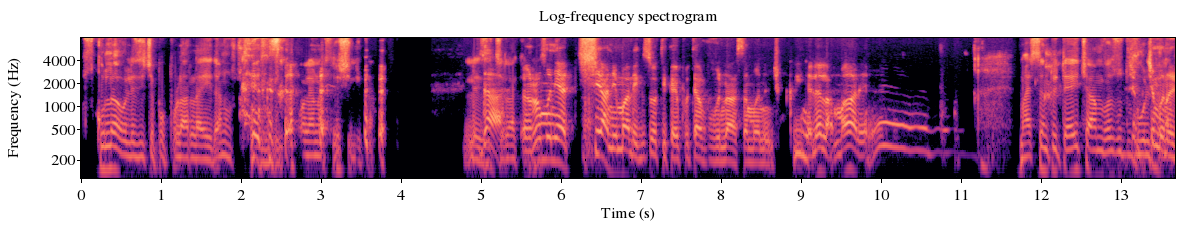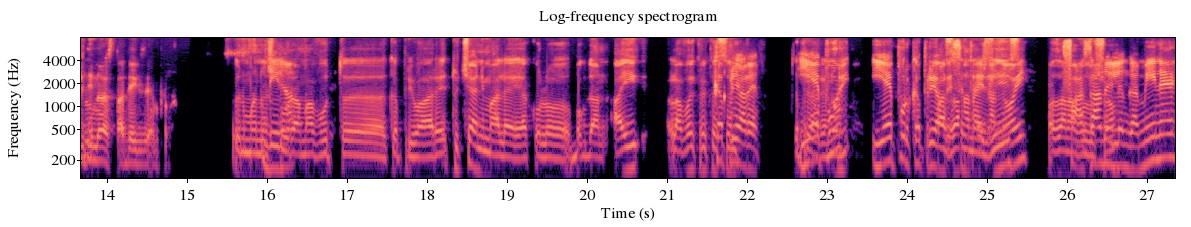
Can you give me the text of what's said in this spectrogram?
sculău le zice popular la ei, dar nu știu. Exact. Alea noastre și lica. Le Da, zice la în chinez. România ce animal exotic ai putea vâna să mănânci? Câinele la mare? Mai sunt, uite, aici am văzut Ce, vulpe. ce la mănânci drum. din ăsta, de exemplu? În mănăștură Din a- am avut uh, căprioare. Tu ce animale ai acolo, Bogdan? Ai, la voi cred că Căprioare. sunt căprioare, Iepuri, iepuri căprioare Fazan, sunt ai aici la zis? noi. nu? Fazan am văzut Fazan e și eu. lângă mine.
